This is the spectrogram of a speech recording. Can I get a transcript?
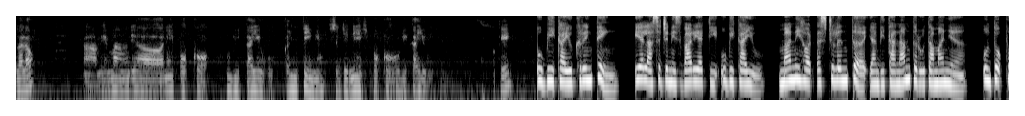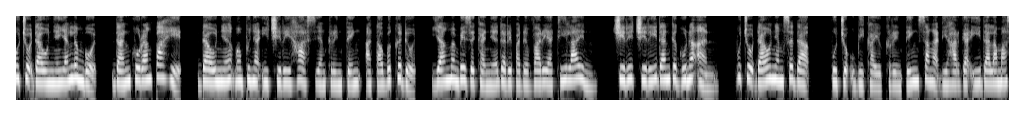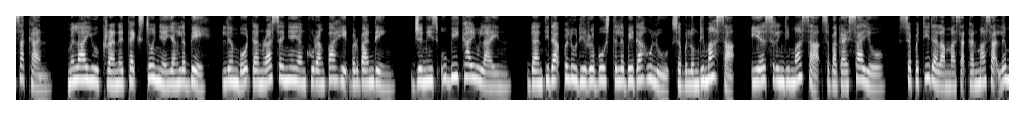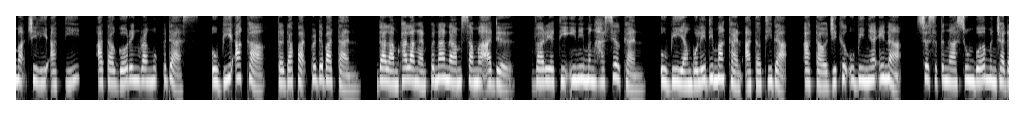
kalau ha, memang dia ni pokok ubi kayu kenting ya, sejenis pokok ubi kayu. Okey. Ubi kayu kerinting ialah sejenis varieti ubi kayu, Manihot esculenta yang ditanam terutamanya untuk pucuk daunnya yang lembut dan kurang pahit. Daunnya mempunyai ciri khas yang kerinting atau berkedut yang membezakannya daripada varieti lain. Ciri-ciri dan kegunaan. Pucuk daun yang sedap, pucuk ubi kayu kerinting sangat dihargai dalam masakan Melayu kerana teksturnya yang lebih lembut dan rasanya yang kurang pahit berbanding jenis ubi kayu lain dan tidak perlu direbus terlebih dahulu sebelum dimasak. Ia sering dimasak sebagai sayur seperti dalam masakan masak lemak cili api atau goreng rangup pedas. Ubi akar, terdapat perdebatan dalam kalangan penanam sama ada varieti ini menghasilkan ubi yang boleh dimakan atau tidak atau jika ubinya enak, sesetengah sumber mencadang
